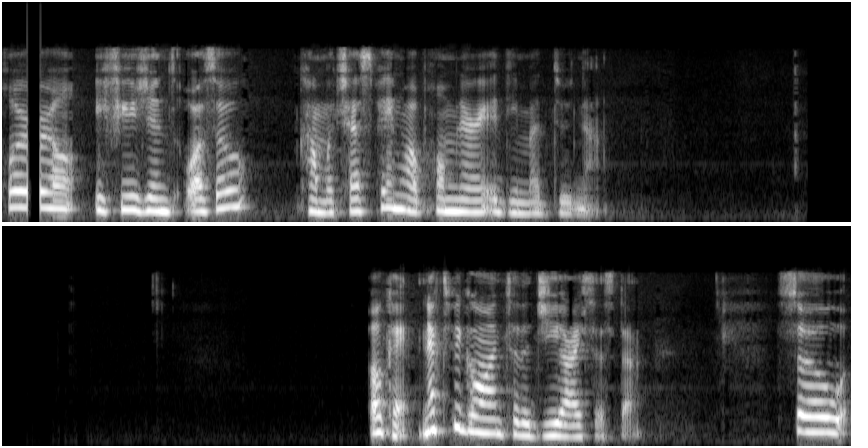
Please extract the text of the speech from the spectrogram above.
Pleural effusions also come with chest pain, while pulmonary edema do not. Okay, next we go on to the GI system. So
